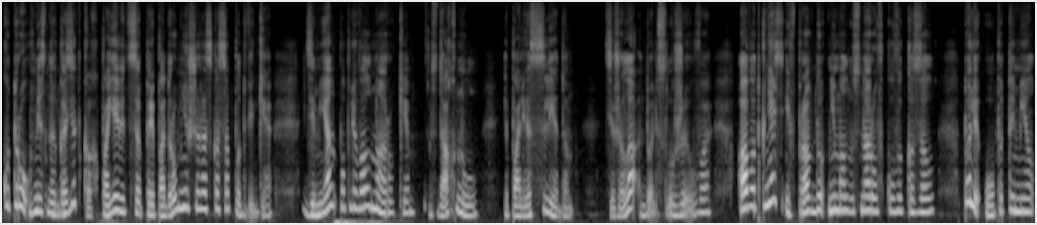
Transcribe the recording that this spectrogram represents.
к утру в местных газетках появится преподробнейший рассказ о подвиге. Демьян поплевал на руки, вздохнул и полез следом. Тяжела доля служивого. А вот князь и вправду немалую сноровку выказал. То ли опыт имел,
